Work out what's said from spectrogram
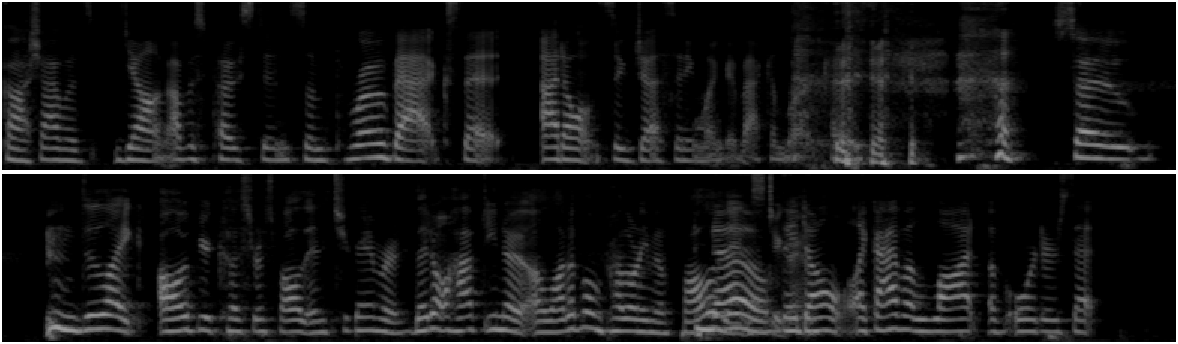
gosh, I was young. I was posting some throwbacks that I don't suggest anyone go back and look. So, do like all of your customers follow the Instagram, or they don't have to? You know, a lot of them probably don't even follow the no, Instagram. they don't. Like I have a lot of orders that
